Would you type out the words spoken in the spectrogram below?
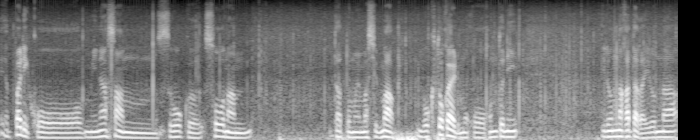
あやっぱりこう皆さんすごくそうなんだと思いますし、まあ、僕とかよりもこう本当にいろんな方がいろんな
